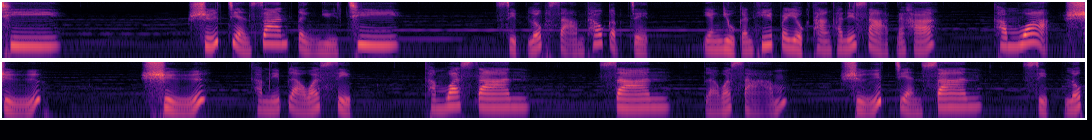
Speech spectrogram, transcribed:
ชีสือเจียนซานเติ่งหยูชีสิบลบสามเท่ากับเจ็ดยังอยู่กันที่ประโยคทางคณิตศาสตร์นะคะคำว่าสือสือคำนี้แปลว่าสิบคำว่าซันซันแปลว่าสามสืบเจียนซาน 10ลบ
